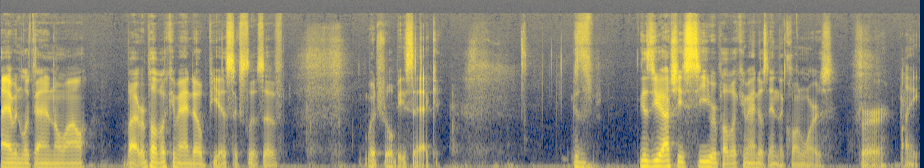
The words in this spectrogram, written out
I haven't looked at it in a while. But Republic Commando PS exclusive, which will be sick. Because you actually see Republic Commandos in the Clone Wars for like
